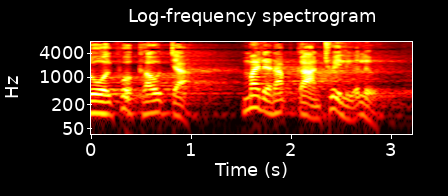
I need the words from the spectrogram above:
โดยพวกเขาจะไม่ได้รับการช่วยเหลือเลย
